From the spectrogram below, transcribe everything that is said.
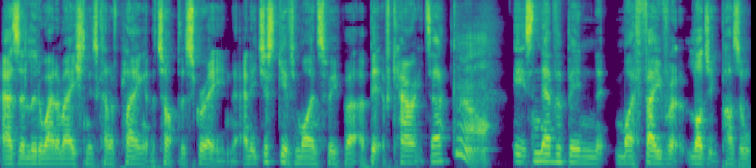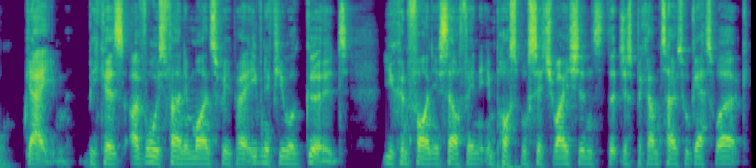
as a little animation is kind of playing at the top of the screen, and it just gives Minesweeper a bit of character. Oh, It's never been my favourite logic puzzle game because I've always found in Minesweeper, even if you are good, you can find yourself in impossible situations that just become total guesswork.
